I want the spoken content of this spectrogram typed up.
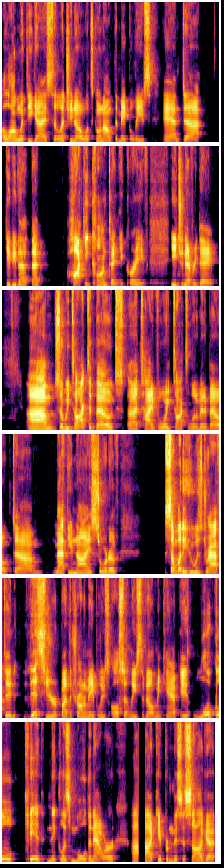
along with you guys to let you know what's going on with the Maple Leafs and uh, give you that that hockey content you crave each and every day. Um, so we talked about uh, Ty Voit, talked a little bit about um, Matthew Knies, sort of. Somebody who was drafted this year by the Toronto Maple Leafs, also at Leafs development camp, is local kid Nicholas Moldenhauer, uh, kid from Mississauga.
